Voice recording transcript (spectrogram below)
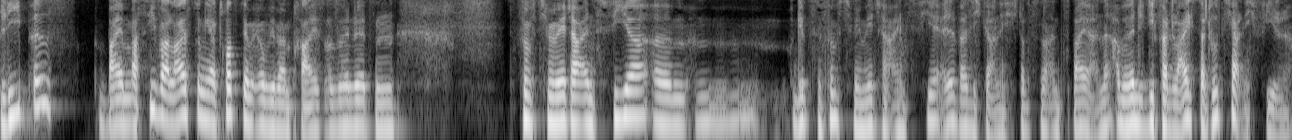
blieb es bei massiver Leistung ja trotzdem irgendwie beim Preis. Also wenn du jetzt ein 50 mm 1.4 ähm, gibt es ein 50 mm 1.4L, weiß ich gar nicht. Ich glaube, es ist nur ein Zweier, ne? Aber wenn du die vergleichst, da tut sich halt nicht viel.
